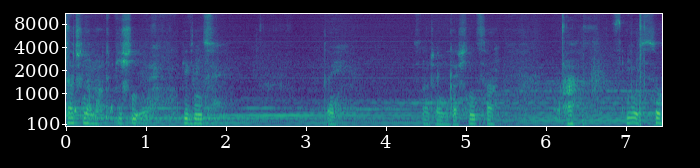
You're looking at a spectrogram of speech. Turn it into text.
Zaczynamy od piśni, piwnicy. Tutaj znaczenie gaśnica. A w miejscu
